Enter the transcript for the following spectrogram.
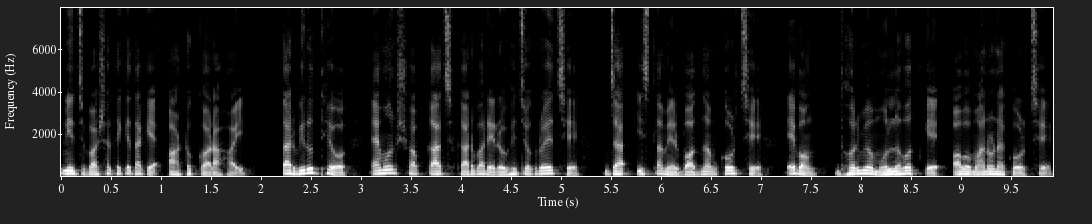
নিজ বাসা থেকে তাকে আটক করা হয়। তার বিরুদ্ধেও এমন সব কাজ কারবারের অভিযোগ রয়েছে, যা ইসলামের বদনাম করছে এবং ধর্মীয় মূল্যবোধকে অবমাননা করছে।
